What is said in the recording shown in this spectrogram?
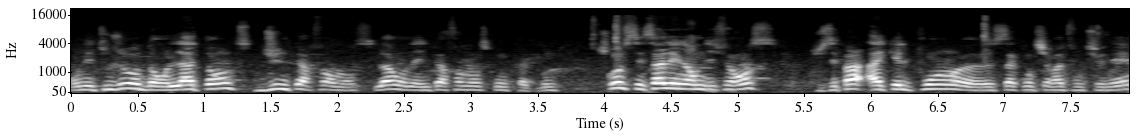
on est toujours dans l'attente d'une performance. Là, on a une performance concrète. Donc, je trouve que c'est ça l'énorme différence. Je sais pas à quel point euh, ça continuera de fonctionner.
